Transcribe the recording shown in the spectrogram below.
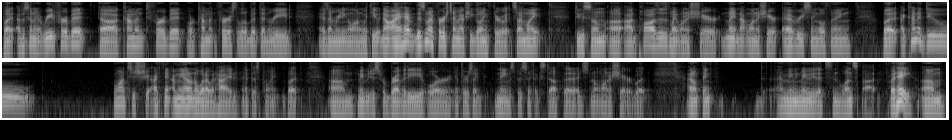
But I'm just gonna read for a bit, uh, comment for a bit, or comment first a little bit, then read as I'm reading along with you. Now I have this is my first time actually going through it, so I might do some uh, odd pauses. Might want to share, might not want to share every single thing, but I kind of do want to share. I think. I mean, I don't know what I would hide at this point, but um, maybe just for brevity, or if there's like name specific stuff that I just don't want to share. But I don't think. I mean, maybe that's in one spot. But hey, um,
